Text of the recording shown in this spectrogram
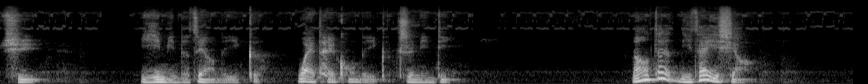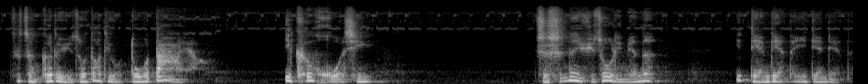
去移民的这样的一个外太空的一个殖民地？然后再你再一想，这整个的宇宙到底有多大呀？一颗火星，只是那宇宙里面的一点点的、一点点的、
